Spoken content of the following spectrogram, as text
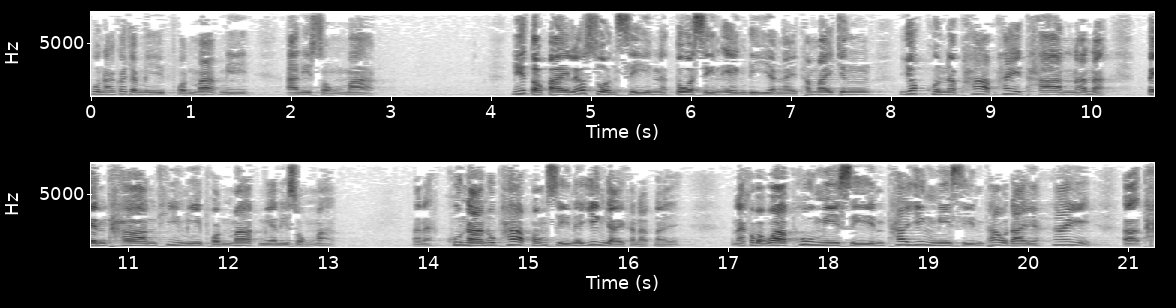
ผู้นั้นก็จะมีผลมากมีอานิสงส์มาก นี้ต่อไปแล้วส่วนศีลตัวศีลเองดียังไงทำไมจึงยกคุณภาพให้ทานนั้นอะเป็นทานที่มีผลมากมีอานิสงส์มาก นะคุณานุภาพของศีลเนี่ยยิ่งใหญ่ขนาดไหนนะเขาบอกว่าผู้มีศีลถ้ายิ่งมีศีลเท่าใดให้ท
